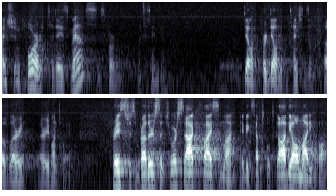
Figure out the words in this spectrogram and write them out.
Intention for today's Mass is for, what's his name again? Dylan, for Dylan, intentions of, of Larry, Larry Montoya. Pray, sisters and brothers, that your sacrifice and mine may be acceptable to God the Almighty Father.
